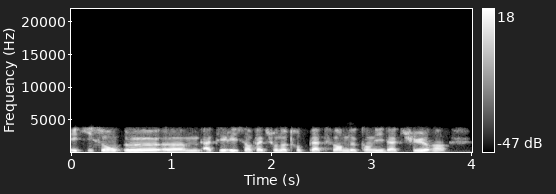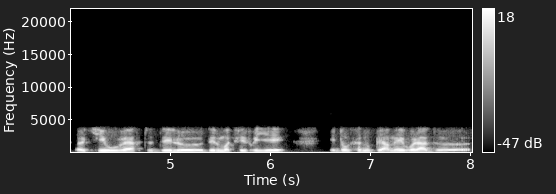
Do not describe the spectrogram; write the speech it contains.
et qui sont eux euh, atterrissent en fait sur notre plateforme de candidature euh, qui est ouverte dès le dès le mois de février. Et donc ça nous permet voilà de,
